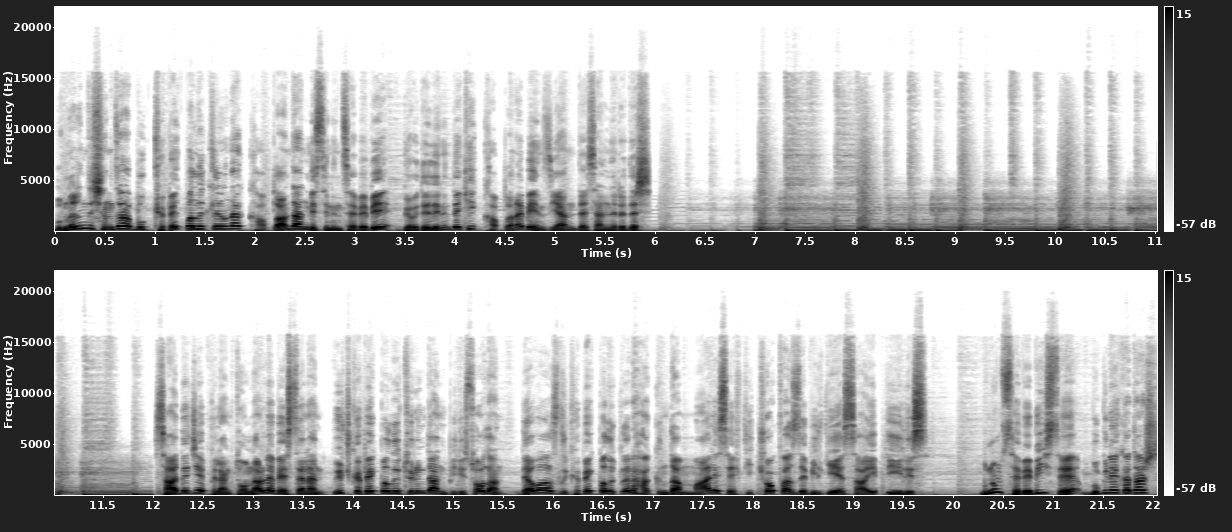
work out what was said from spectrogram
Bunların dışında bu köpek balıklarına kaplan denmesinin sebebi gövdelerindeki kaplana benzeyen desenleridir. Sadece planktonlarla beslenen 3 köpek balığı türünden birisi olan dev ağızlı köpek balıkları hakkında maalesef ki çok fazla bilgiye sahip değiliz. Bunun sebebi ise bugüne kadar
